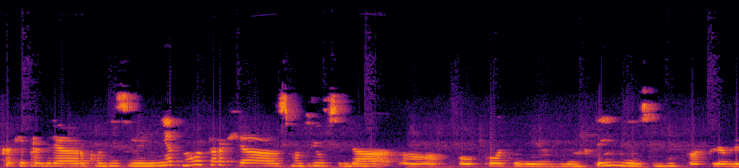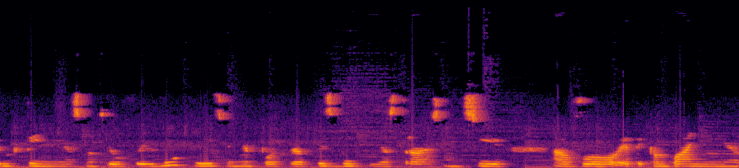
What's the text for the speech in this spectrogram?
Как я проверяю, руководителя или нет? Ну, во-первых, я смотрю всегда э, профили в LinkedIn. Если нет профиля в LinkedIn, я смотрю в Facebook. Если нет профиля в Facebook, я стараюсь найти э, в этой компании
